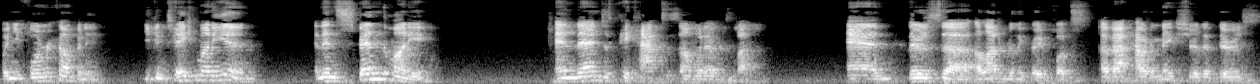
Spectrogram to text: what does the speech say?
when you form your company, you can take money in and then spend the money and then just pay taxes on whatever's left. And there's uh, a lot of really great books about how to make sure that there's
